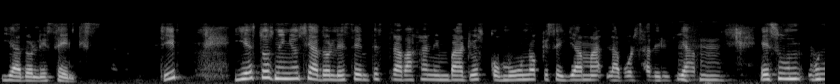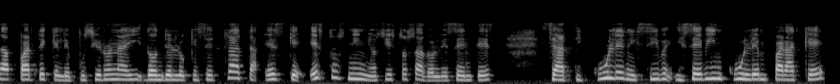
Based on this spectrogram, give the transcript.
y adolescentes. ¿Sí? Y estos niños y adolescentes trabajan en barrios como uno que se llama la Bolsa del Diablo. Es una parte que le pusieron ahí donde lo que se trata es que estos niños y estos adolescentes se articulen y, y se vinculen para que,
